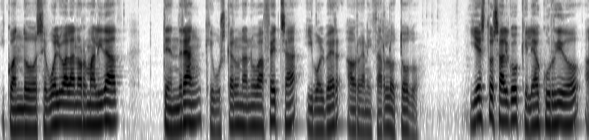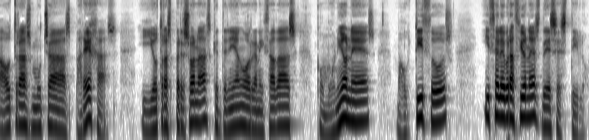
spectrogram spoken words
Y cuando se vuelva a la normalidad, tendrán que buscar una nueva fecha y volver a organizarlo todo. Y esto es algo que le ha ocurrido a otras muchas parejas y otras personas que tenían organizadas comuniones, bautizos y celebraciones de ese estilo.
